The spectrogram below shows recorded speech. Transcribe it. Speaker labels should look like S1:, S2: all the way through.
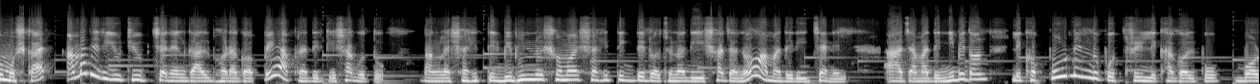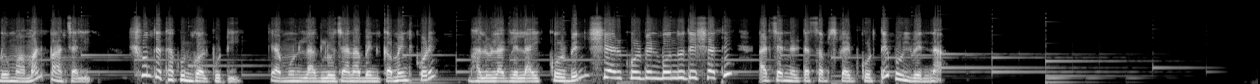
S1: নমস্কার, আমাদের YouTube channel গাল ভরা গপ্পে আপনাদেরকে স্বাগত। বাংলা সাহিত্যের বিভিন্ন সময় সাহিত্যিকদের রচনা দিয়ে সাজানো আমাদের এই চ্যানেল। আজ আমাদের নিবেদন, লেখক পূর্ণেন্দু পত্রীর লেখা গল্প, বড় মামার পাঁচালী। শুনতে থাকুন গল্পটি। কেমন লাগল জানাবেন কমেন্ট করে। ভালো লাগলে লাইক করবেন, শেয়ার করবেন বন্ধুদের সাথে, আর চ্যানেলটা সাবস্ক্রাইব করতে ভুলবেন না।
